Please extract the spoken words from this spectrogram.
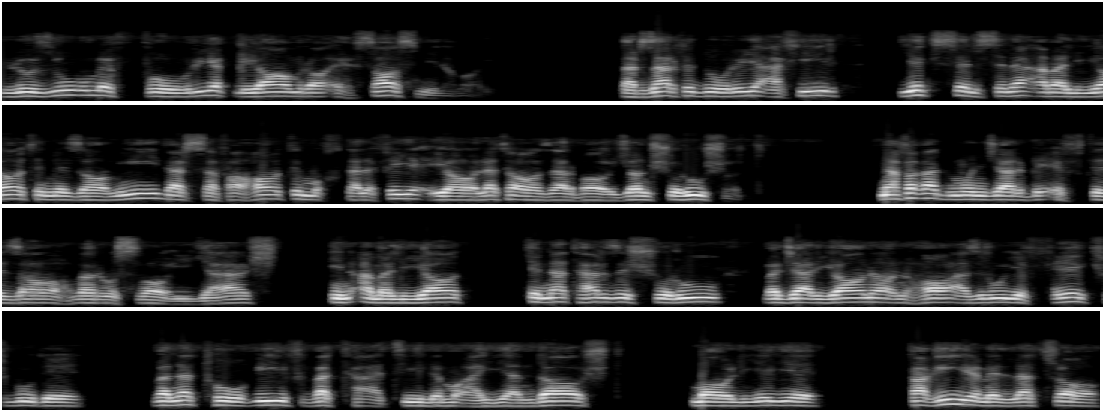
لزوم فوری قیام را احساس می نماییم. در ظرف دوره اخیر یک سلسله عملیات نظامی در صفحات مختلفه ایالت آذربایجان شروع شد نه فقط منجر به افتضاح و رسوایی گشت این عملیات که نه طرز شروع و جریان آنها از روی فکر بوده و نه توقیف و تعطیل معین داشت مالیه فقیر ملت را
